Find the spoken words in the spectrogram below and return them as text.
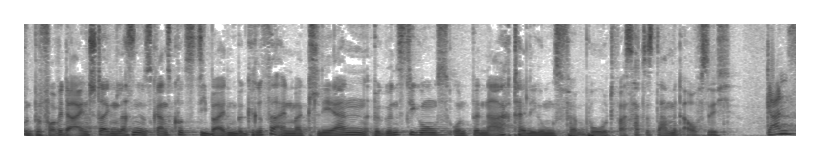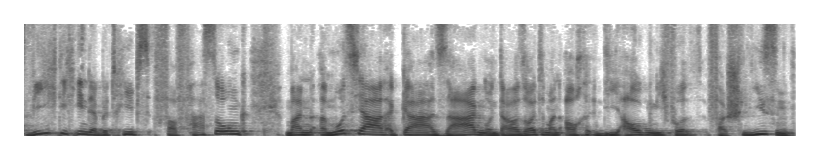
Und bevor wir da einsteigen, lassen Sie uns ganz kurz die beiden Begriffe einmal klären. Begünstigungs- und Benachteiligungsverbot. Was hat es damit auf sich? Ganz wichtig in der Betriebsverfassung. Man muss ja gar sagen, und da sollte man auch die Augen nicht vor verschließen,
